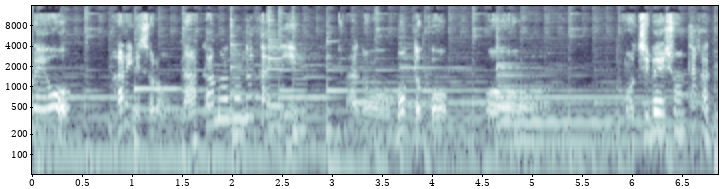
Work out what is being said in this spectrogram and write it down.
れをある意味その仲間の中にあのもっとこうモチベーション高く、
